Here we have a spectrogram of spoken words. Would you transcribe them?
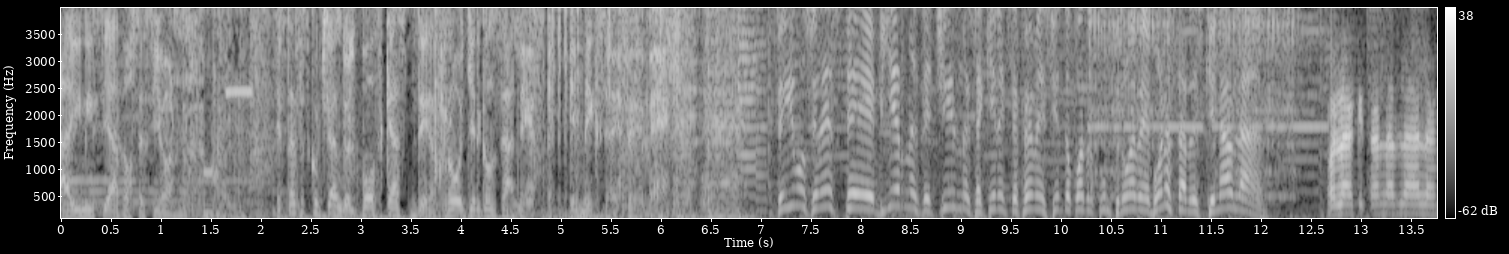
ha iniciado sesión. Estás escuchando el podcast de Roger González en Exa FM. Seguimos en este viernes de chismes aquí en XFM 104.9. Buenas tardes, ¿quién habla? Hola, ¿qué tal? Habla Alan.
